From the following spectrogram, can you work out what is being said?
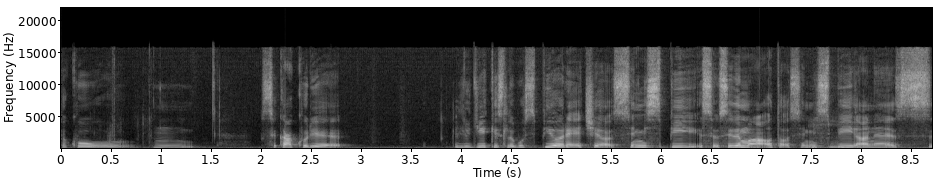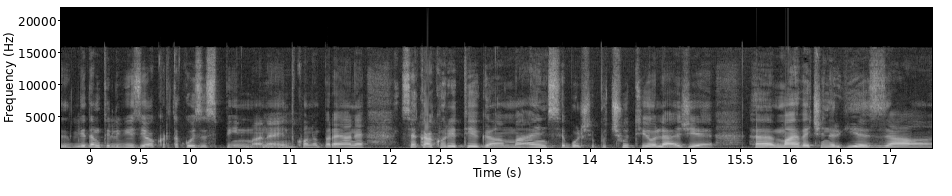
tako. mm, Vsekakor je ljudje, ki slabo spijo, rečejo, se mi spi, se usedem v avto, se mi spi, ne, gledam televizijo, kar takoj zaspim, ne, in tako naprej. ne. Vsekakor je tega manj, se boljše počutijo, lažje, eh, imajo več energije za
